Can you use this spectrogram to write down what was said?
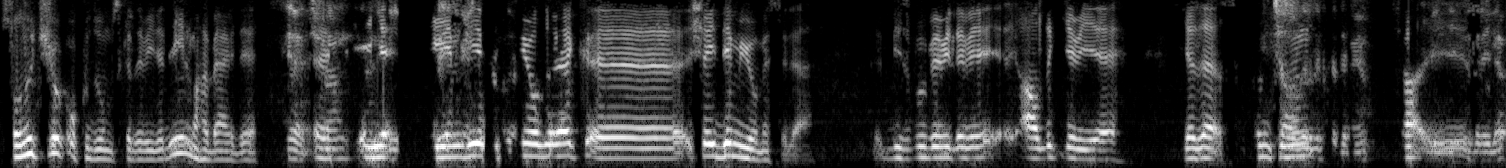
sonuç yok okuduğumuz kadarıyla değil mi haberde? Evet şu Evet, an bir AMD resmi olarak e, şey demiyor mesela. Biz bu verileri aldık geriye ya da sızıntının da demiyor. ça- e,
